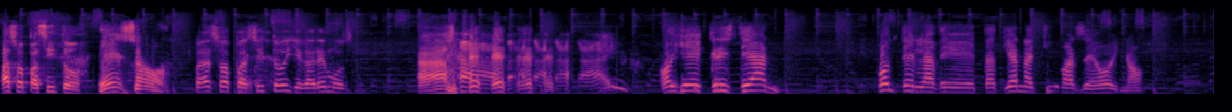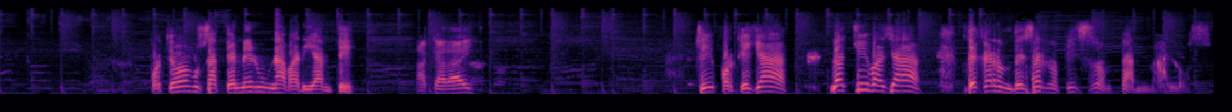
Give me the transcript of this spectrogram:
Paso a pasito. Eso. paso a pasito y llegaremos. Oye, Cristian, ponte la de Tatiana Chivas de hoy, ¿no? Porque vamos a tener una variante. ah, caray. Sí, porque ya las Chivas ya dejaron de ser noticias, son tan malos.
